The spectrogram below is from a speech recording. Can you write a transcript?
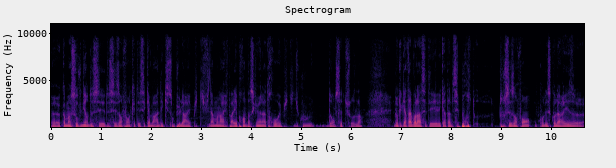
euh, comme un souvenir de ces, de enfants qui étaient ses camarades et qui sont plus là et puis qui finalement n'arrivent pas à les prendre parce qu'il y en a trop et puis qui du coup dans cette chose-là. Donc les cartables, voilà, c'était les cartables, c'est pour tous ces enfants qu'on déscolarise euh,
